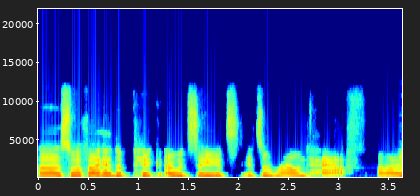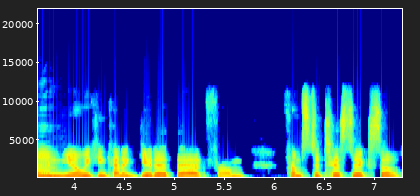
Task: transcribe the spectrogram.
Uh, so if I had to pick, I would say it's it's around half, uh, mm. and you know we can kind of get at that from from statistics of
